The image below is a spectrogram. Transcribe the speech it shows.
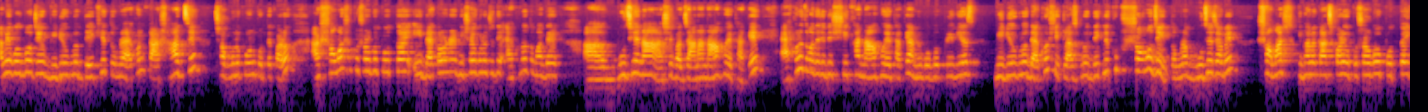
আমি বলব যে ভিডিওগুলো দেখে তোমরা এখন তার সাহায্যে ছকগুলো পূরণ করতে পারো। আর সমাস উপসর্গ প্রত্যয় এই ব্যাকরণের বিষয়গুলো যদি এখনও তোমাদের বুঝে না আসে বা জানা না হয়ে থাকে, এখনও তোমাদের যদি শেখা না হয়ে থাকে, আমি বলব প্রিভিয়াস ভিডিওগুলো দেখো, সেই ক্লাসগুলো দেখলে খুব সহজেই তোমরা বুঝে যাবে সমাস কীভাবে কাজ করে, উপসর্গ, প্রত্যয়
